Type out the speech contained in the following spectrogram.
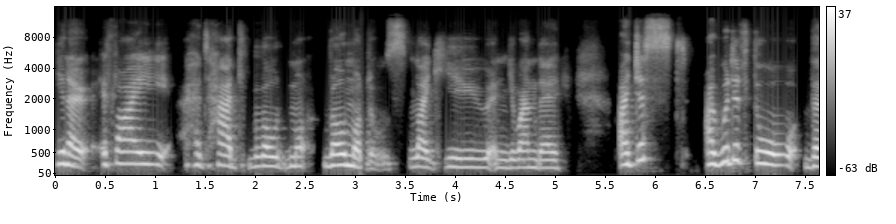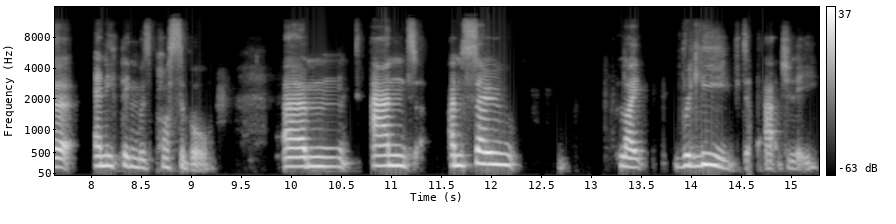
you know, if I had had role, role models like you and Yewande, I just, I would have thought that anything was possible. Um, and I'm so like relieved actually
